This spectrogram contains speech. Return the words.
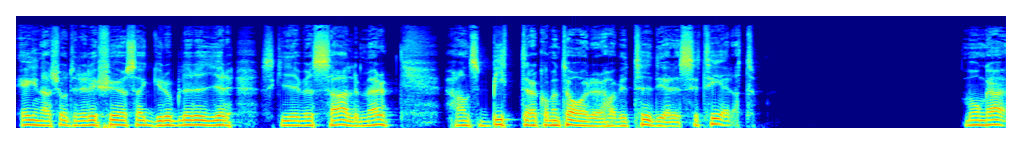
ägnar sig åt religiösa grubblerier, skriver salmer. Hans bittra kommentarer har vi tidigare citerat. Många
